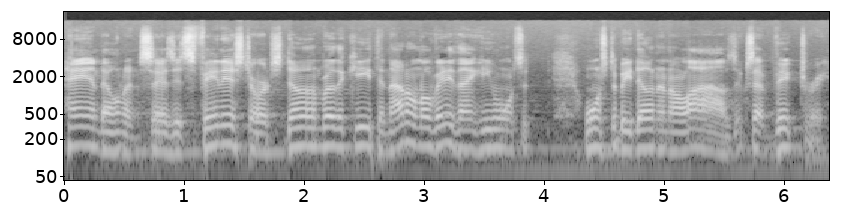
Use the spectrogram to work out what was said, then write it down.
hand on it and says it's finished or it's done, Brother Keith. And I don't know of anything He wants it, wants to be done in our lives except victory.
